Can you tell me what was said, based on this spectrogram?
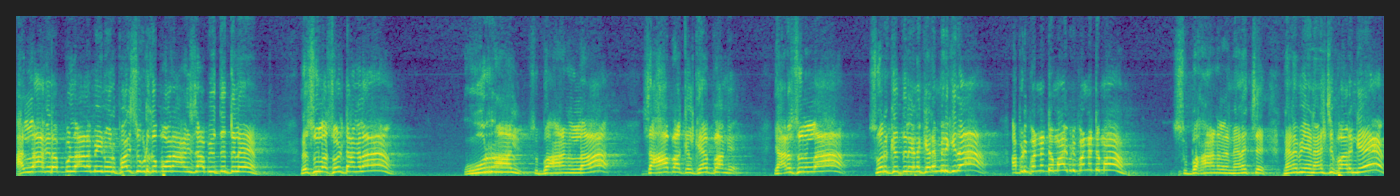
அல்லாஹ் ரப்புல் ஆலமீன் ஒரு பரிசு கொடுக்க போறான் ஹிசாப் யுத்தத்தில். ரசூலா சொல்லிட்டாங்களா? ஒரு ஆள் சுபானல்லா சஹாபாக்கள் கேட்பாங்க யார சொல்லலாம் சொர்க்கத்தில் எனக்கு இடம் இருக்குதா? அப்படி பண்ணட்டுமா? இப்படி பண்ணட்டுமா? சுபஹானல்ல நினைச்ச நிலைமையை நினைச்சு பாருங்க.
